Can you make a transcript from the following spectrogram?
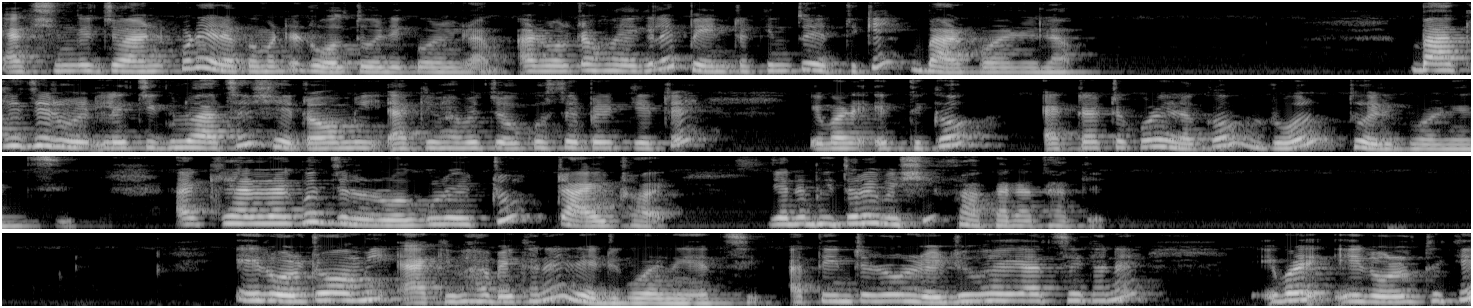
একসঙ্গে জয়েন্ট করে এরকম একটা রোল তৈরি করে নিলাম। আর রোলটা হয়ে গেলে পেনটা কিন্তু এর থেকে বার করে নিলাম। বাকি যে লেচিগুলো আছে সেটাও আমি একইভাবে চৌকো শেপের কেটে এবার এর থেকেও একটা একটা করে এরকম রোল তৈরি করে নিচ্ছি। আর খেয়াল রাখবেন যেন রোলগুলো একটু টাইট হয়, যেন ভিতরে বেশি ফাঁকা না থাকে। এই রোলটাও আমি একইভাবে এখানে রেডি করে নিয়েছি। আর তিনটে রোল রেডি হয়ে গেছে এখানে। এবার এই রোল থেকে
